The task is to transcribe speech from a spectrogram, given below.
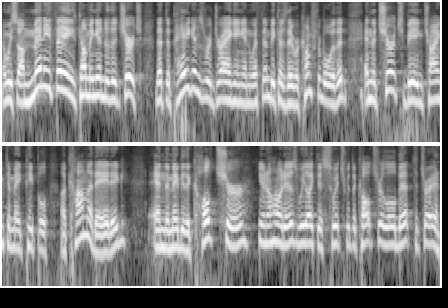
And we saw many things coming into the church that the pagans were dragging in with them because they were comfortable with it, and the church being trying to make people accommodating. And then maybe the culture, you know how it is. We like to switch with the culture a little bit to try and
